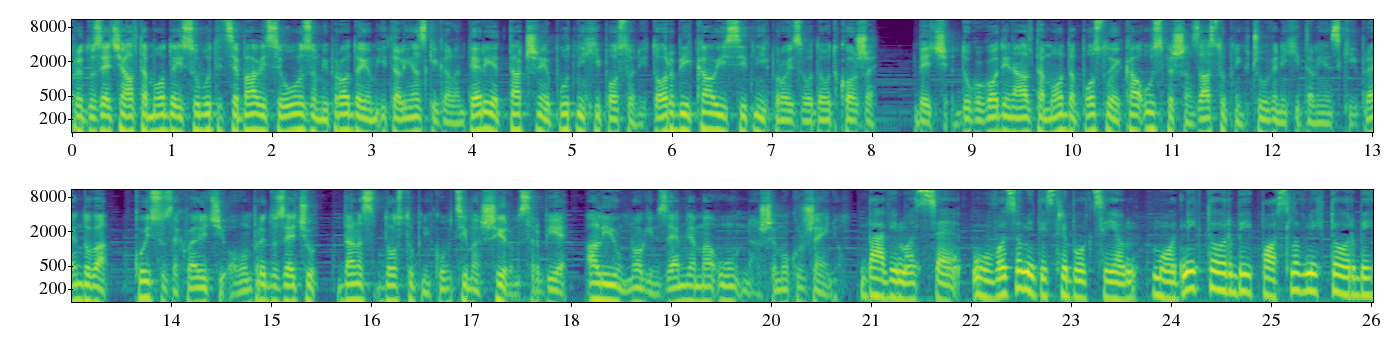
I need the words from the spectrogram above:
Preduzeće Alta Moda i Subotice bavi se uvozom i prodajom italijanske galanterije, tačnije putnih i poslovnih torbi, kao i sitnih proizvoda od kože. Već dugo godina Alta Moda posluje kao uspešan zastupnik čuvenih italijanskih brendova, koji su, zahvaljujući ovom preduzeću, danas dostupni kupcima širom Srbije, ali i u mnogim zemljama u našem okruženju. Bavimo se uvozom i distribucijom modnih torbi, poslovnih torbi,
